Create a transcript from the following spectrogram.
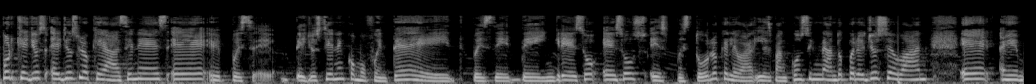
Porque ellos, ellos lo que hacen es, eh, eh, pues, eh, ellos tienen como fuente de, pues, de, de ingreso esos, es, pues, todo lo que le va- les van consignando, pero ellos se van eh, eh,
